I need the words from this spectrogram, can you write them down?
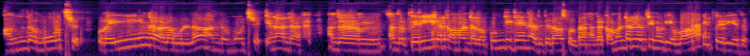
அந்த மூச்சு குறைந்த அளவுள்ள அந்த மூச்சு. ஏன்னா அந்த அந்த அந்த பெரிய கமண்டலம் குண்டிகைன்னு அதுக்குதான் சொல்றாங்க. அந்த கமண்டலத்தினுடைய வாய் பெரியது.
